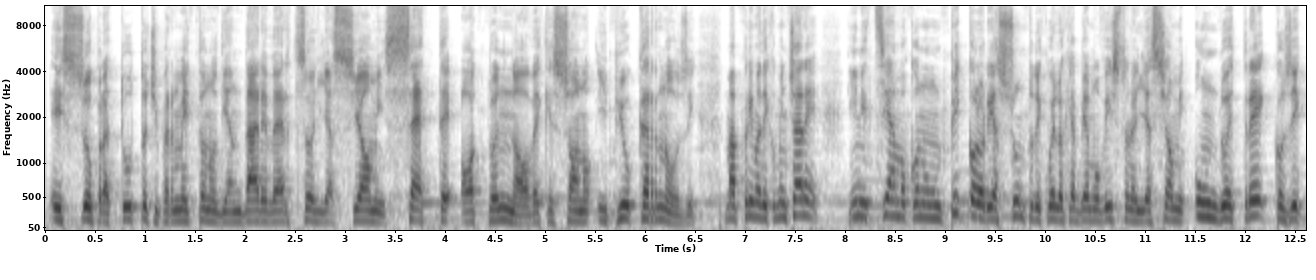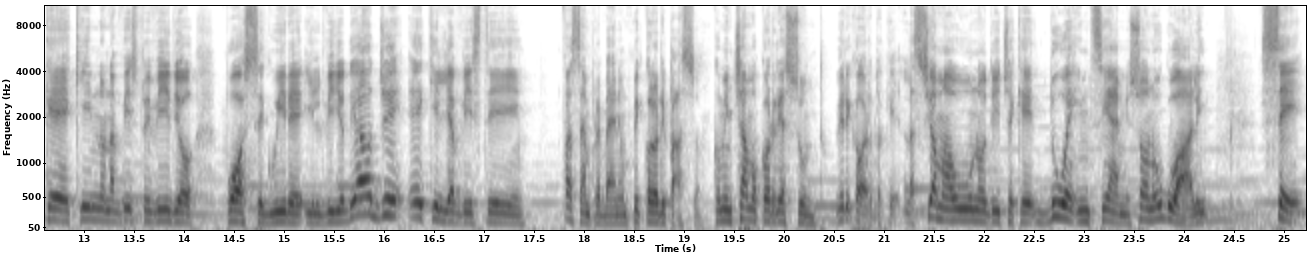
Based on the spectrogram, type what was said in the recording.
e soprattutto ci permettono di andare verso gli assiomi 7, 8 e 9 che sono i più carnosi. Ma prima di cominciare iniziamo con un piccolo riassunto di quello che abbiamo visto negli assiomi 1, 2 e 3 così che chi non ha visto i video può seguire il video di oggi e chi li ha visti fa sempre bene un piccolo ripasso. Cominciamo col riassunto. Vi ricordo che l'assioma 1 dice che due insiemi sono uguali se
